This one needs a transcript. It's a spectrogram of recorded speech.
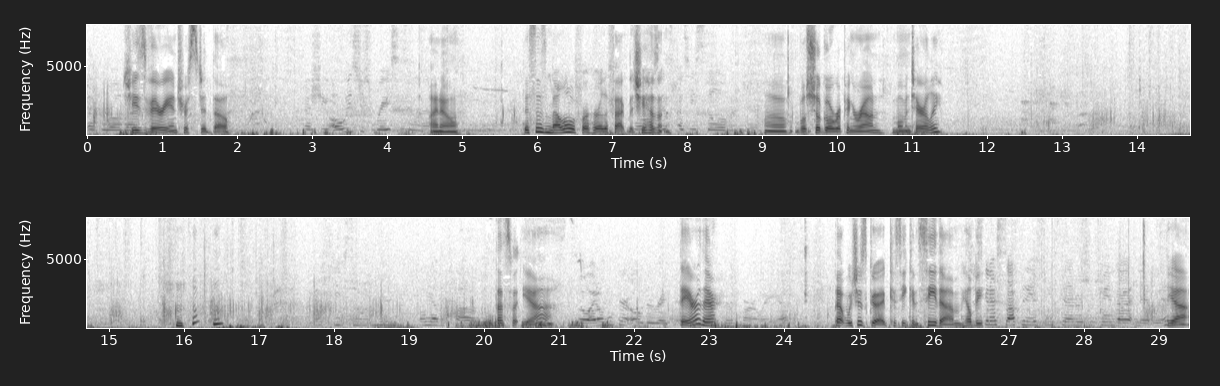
a girl that- She's very interested, though. She always just races. I know. This is mellow for her, the fact that she hasn't. Because he's still over here. Oh, well, she'll go ripping around momentarily. Oh yeah, the clouds. That's what, yeah. So I don't think they're. Oh, they're right there. They are there. They're far away. Yeah. But which is good because he can see them. He'll be. gonna suck that he has to be between that and it. Yeah.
